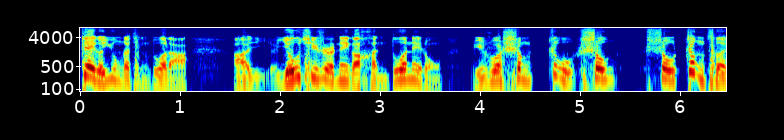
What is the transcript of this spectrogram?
这个用的挺多的啊，啊，尤其是那个很多那种，比如说受受受受政策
